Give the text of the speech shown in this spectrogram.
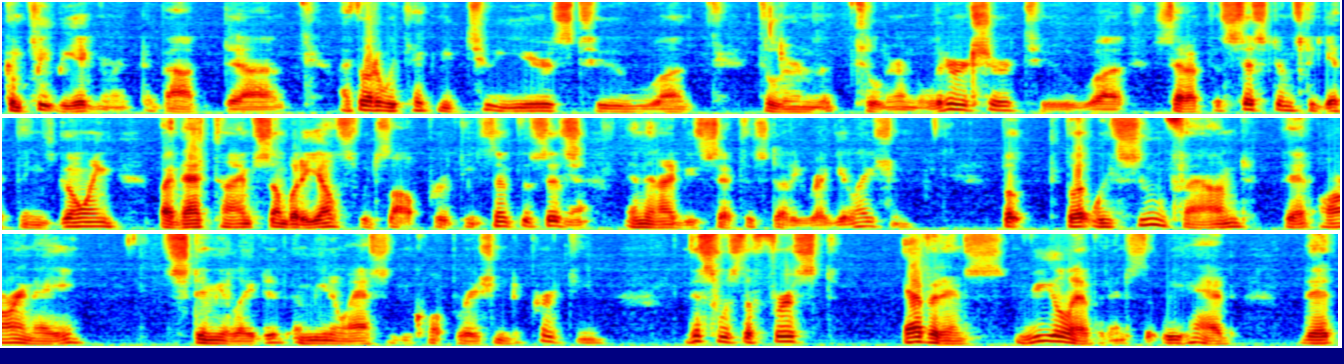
completely ignorant about. Uh, I thought it would take me two years to uh, to learn the, to learn the literature, to uh, set up the systems, to get things going. By that time, somebody else would solve protein synthesis, yeah. and then I'd be set to study regulation. But but we soon found that RNA stimulated amino acid incorporation to protein. This was the first evidence, real evidence that we had that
